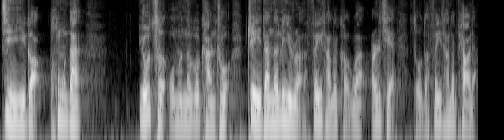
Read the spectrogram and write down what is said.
进一个空单。由此我们能够看出这一单的利润非常的可观，而且走得非常的漂亮。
